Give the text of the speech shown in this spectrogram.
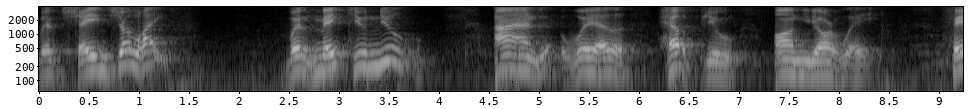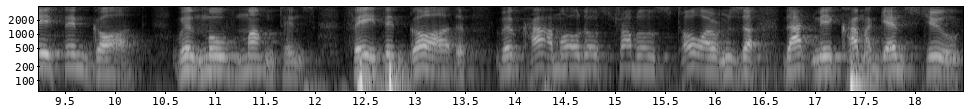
will change your life, will make you new, and will help you on your way. Faith in God will move mountains. Faith in God will calm all those troubled storms that may come against you.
